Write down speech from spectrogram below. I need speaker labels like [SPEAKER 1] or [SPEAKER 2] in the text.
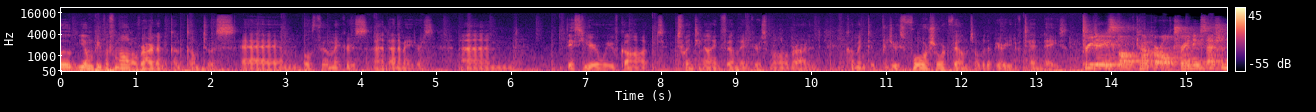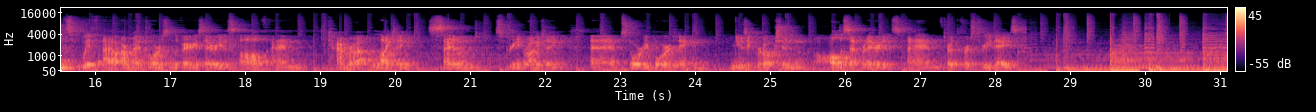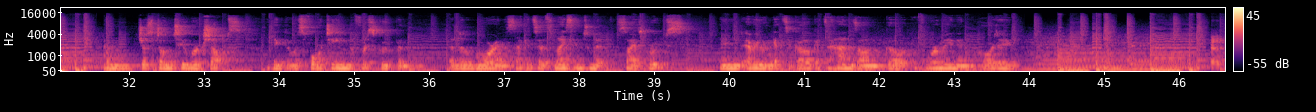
[SPEAKER 1] Well, young people from all over Ireland are going to come to us, um, both filmmakers and animators. And this year we've got 29 filmmakers from all over Ireland coming to produce four short films over the period of 10 days.
[SPEAKER 2] Three days of camp are all training sessions with uh, our mentors in the various areas of um, camera, lighting, sound, screenwriting, um, storyboarding, music production, all the separate areas um, throughout the first three days.
[SPEAKER 3] Just done two workshops. I think there was 14 in the first group and a little more in the second, so it's nice intimate sized groups and everyone gets to go, gets a hands-on go at performing and recording.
